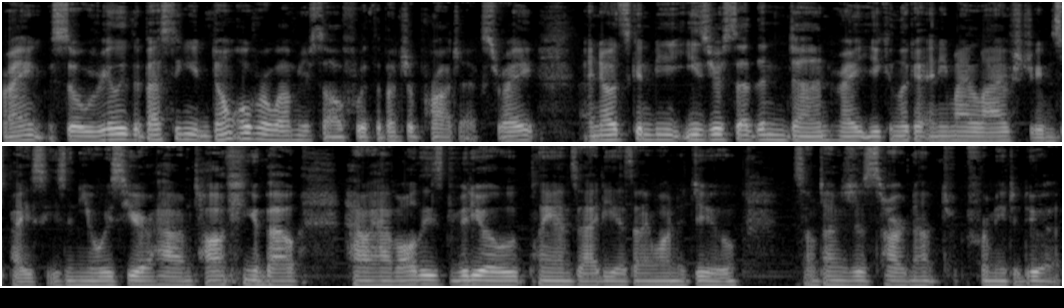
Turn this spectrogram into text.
right? So really the best thing, you don't overwhelm yourself with a bunch of projects, right? I know it's going to be easier said than done, right? You can look at any of my live streams, Pisces, and you always hear how I'm talking about how I have all these video plans, ideas that I want to do. Sometimes it's just hard not to, for me to do it.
